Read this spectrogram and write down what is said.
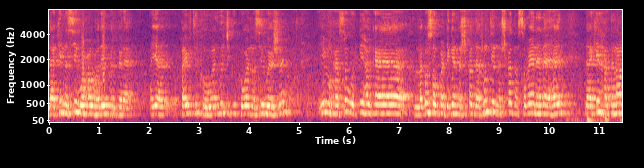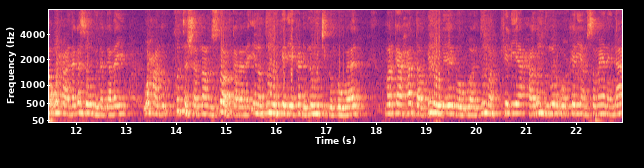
Laakiin nasiib waxaa horay berbera ayaa qaybtii koowaad wejigii koowaad nasiib heshay iminka sawirkii halkaa laga soo bandhigay nashqada runtii nashqadan sameynayna ahayd laakiin haddana waxaa naga soo gudagalay waxaan ku tashanaan isku afgaranay inaan dumar keliya ka dhigno wejiga koowaad marka hadda bilowgeego waa dumar keliya xarun dumar oo keliyaan sameynaynaa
